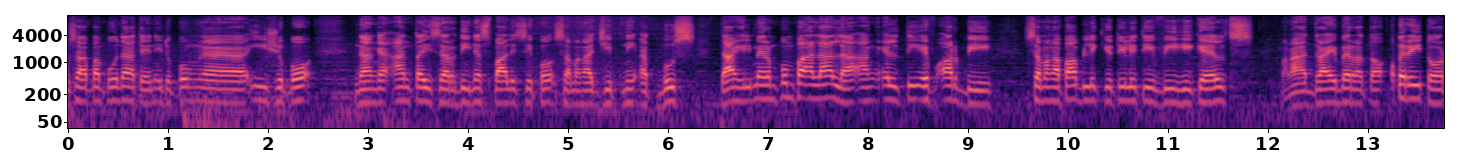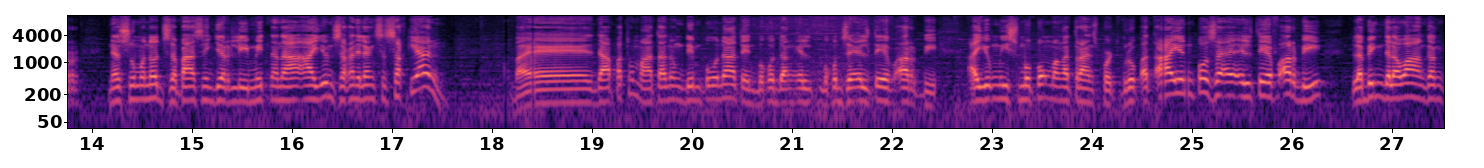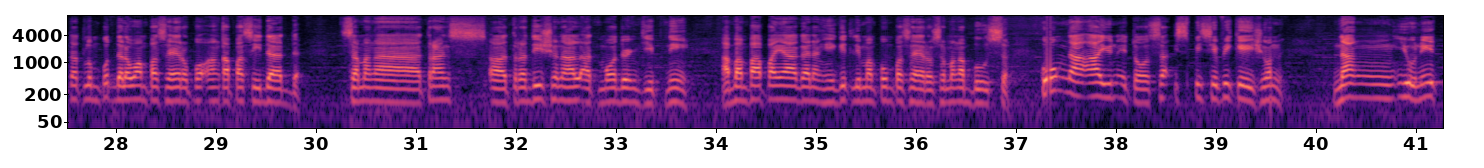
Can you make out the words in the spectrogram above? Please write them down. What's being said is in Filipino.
pag-uusapan po natin, ito pong ah, issue po ng anti-sardinas policy po sa mga jeepney at bus. Dahil meron pong paalala ang LTFRB sa mga public utility vehicles, mga driver at operator na sumunod sa passenger limit na naaayon sa kanilang sasakyan. Ba, eh, dapat humatanong din po natin bukod, ang, bukod sa LTFRB ay yung mismo pong mga transport group. At ayon po sa LTFRB, labing dalawa hanggang 32 pasahero po ang kapasidad sa mga trans, ah, traditional at modern jeepney. Habang papayagan ng higit 50 pasahero sa mga bus kung naayon ito sa specification ng unit.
